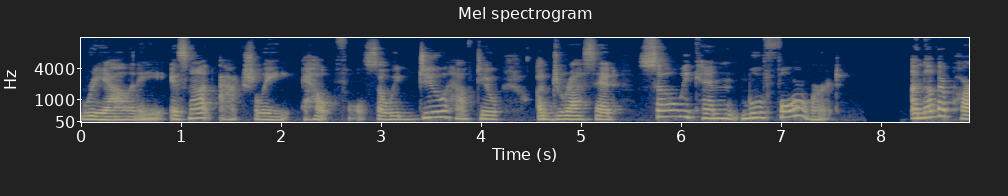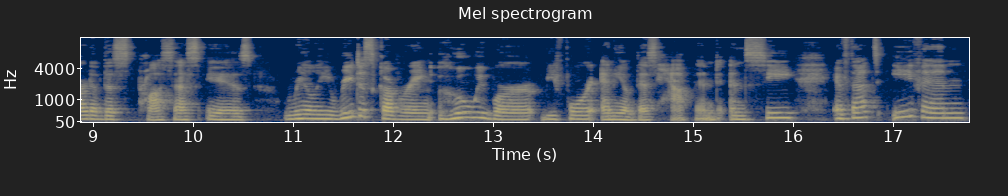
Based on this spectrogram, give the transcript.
reality is not actually helpful. So we do have to address it so we can move forward. Another part of this process is really rediscovering who we were before any of this happened and see if that's even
